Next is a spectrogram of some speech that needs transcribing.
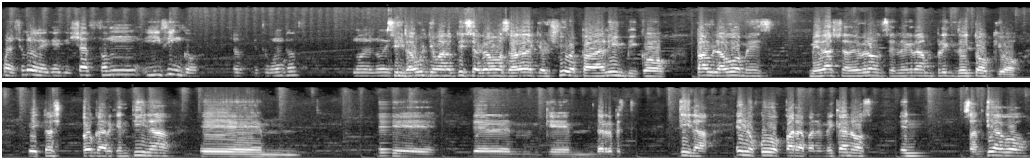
bueno, yo creo que, ya son y cinco en estos momentos. sí, la última noticia que vamos a dar es que el judo paralímpico Paula Gómez, medalla de bronce en el Grand Prix de Tokio, está toca Argentina, eh, eh, de, que de en los Juegos Parapanamericanos en Santiago.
